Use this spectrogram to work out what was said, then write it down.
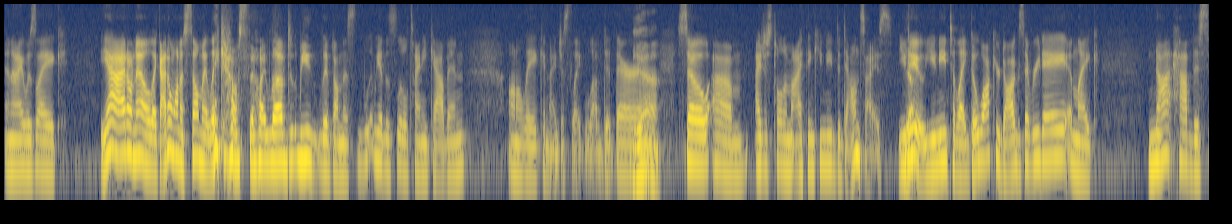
And I was like, yeah, I don't know. Like, I don't want to sell my lake house though. I loved. We lived on this. We had this little tiny cabin on a lake, and I just like loved it there. And Yeah. so um, I just told him, I think you need to downsize. You Yeah. do. You need to like go walk your dogs every day and like not have this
